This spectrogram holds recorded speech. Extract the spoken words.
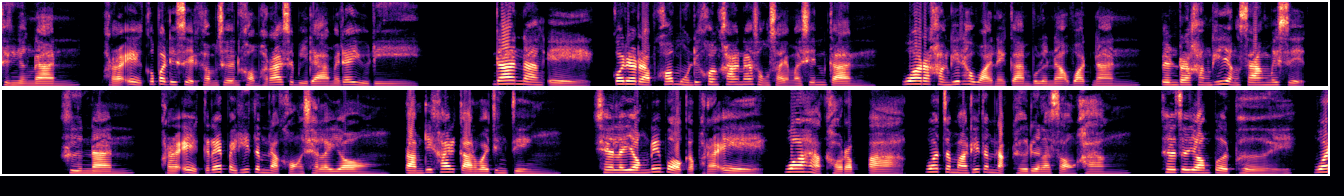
ถึงอย่างนั้น พระเอกก็ปฏิเสธคำเชิญของพระราชบิดาไม่ได้อยู่ดี ด้านนางเอกก็ได้รับข้อมูลที่ค่อนข้างน่าสงสัยมาเช่นกัน ว่าระฆังที่ถวายในการบูรณะวัดนั้น เป็นระฆังที่ยังสร้างไม่เสร็จ คืนนั้น พระเอกก็ได้ไปที่ตำหนักของชลยอง ตามที่คาดการไว้จริง ๆชลยองได้บอกกับพระเอกว่าหากเขารับปากว่าจะมาที่ตำหนักเธอเดือนละสองครั้ง เธอจะยอมเปิดเผย ว่า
